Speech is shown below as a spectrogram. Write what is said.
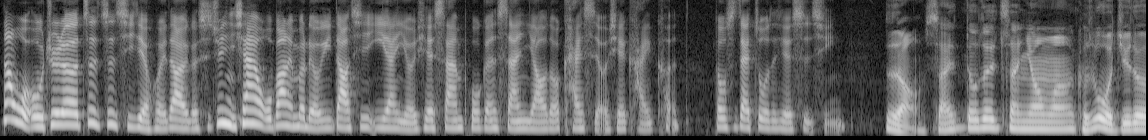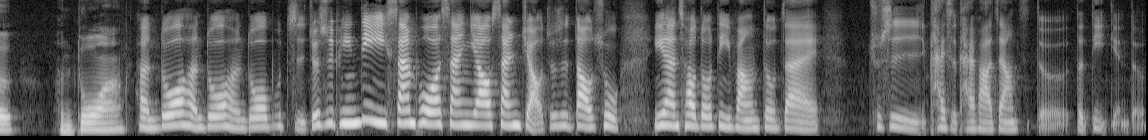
那我我觉得这这琪姐回到一个事，就是你现在我不知道你有没有留意到，其实依然有一些山坡跟山腰都开始有一些开垦，都是在做这些事情。是哦，山都在山腰吗？可是我觉得很多啊，很多很多很多不止，就是平地、山坡、山腰、山脚，就是到处依然超多地方都在，就是开始开发这样子的的地点的。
